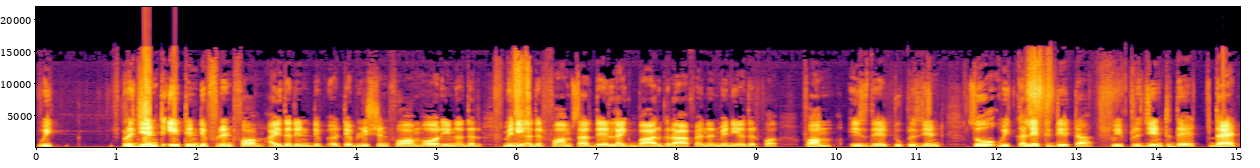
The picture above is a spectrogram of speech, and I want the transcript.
We present it in different form either in uh, tabulation form or in other many other forms are there like bar graph and, and many other form is there to present. So, we collect data, we present that, that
